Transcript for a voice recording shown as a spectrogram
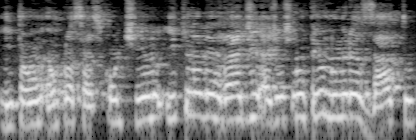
Então, é um processo contínuo e que, na verdade, a gente não tem um número exato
